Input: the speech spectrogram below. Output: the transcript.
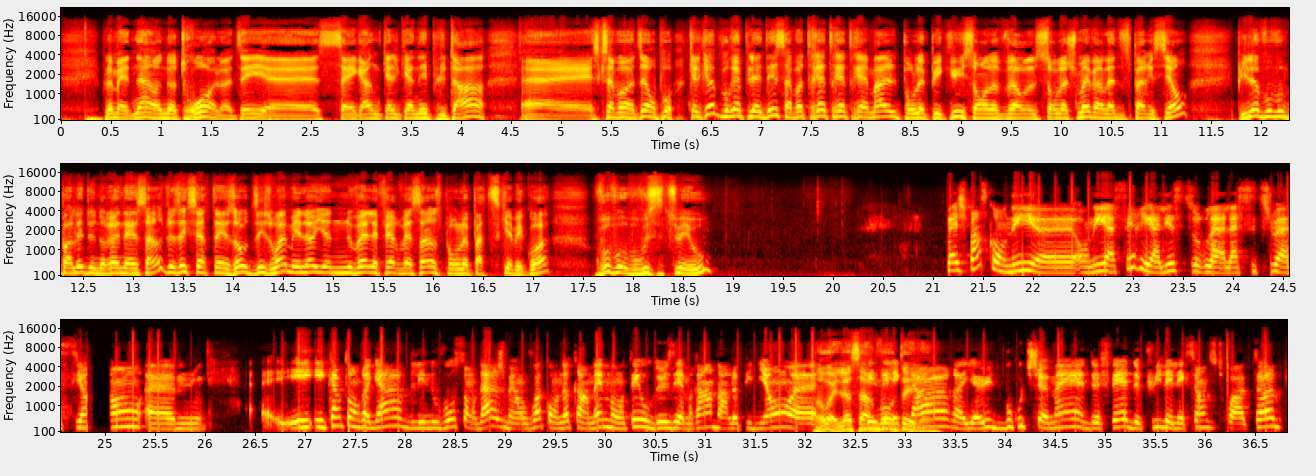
là, maintenant, a trois, là, tu sais, euh, 50 quelques années plus tard. Euh, est-ce que ça va dire, quelqu'un pourrait plaider, ça va très, très, très mal pour le PQ, ils sont sur le chemin vers la disparition. Puis là, vous, vous me parlez d'une renaissance. Je sais que certains autres disent, ouais, mais là, il y a une nouvelle effervescence pour le Parti québécois. Vous, vous vous, situez où? Ben, je pense qu'on est, euh, est assez réaliste sur la, situation. Euh, et, quand on regarde les nouveaux sondages, ben on voit qu'on a quand même monté au deuxième rang dans l'opinion euh, ah là, ça des électeurs. Il y a eu beaucoup de chemin de fait depuis l'élection du 3 octobre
